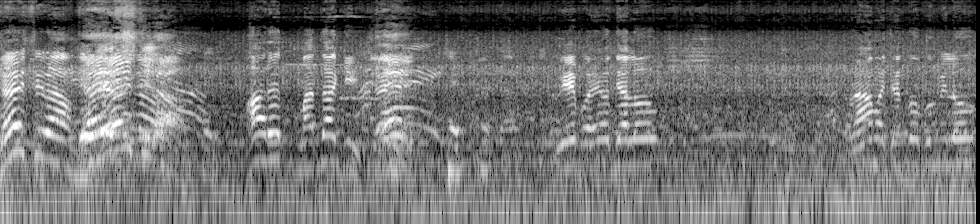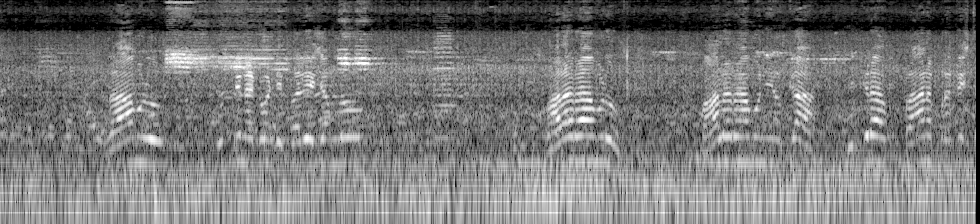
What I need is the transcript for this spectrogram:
జై శ్రీరామ్. భారత్ మాతాకి రేపు అయోధ్యలో రామ జన్మభూమిలో రాముడు పుట్టినటువంటి ప్రదేశంలో బాలరాముడు బాలరాముని యొక్క విగ్రహ ప్రాణ ప్రతిష్ట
